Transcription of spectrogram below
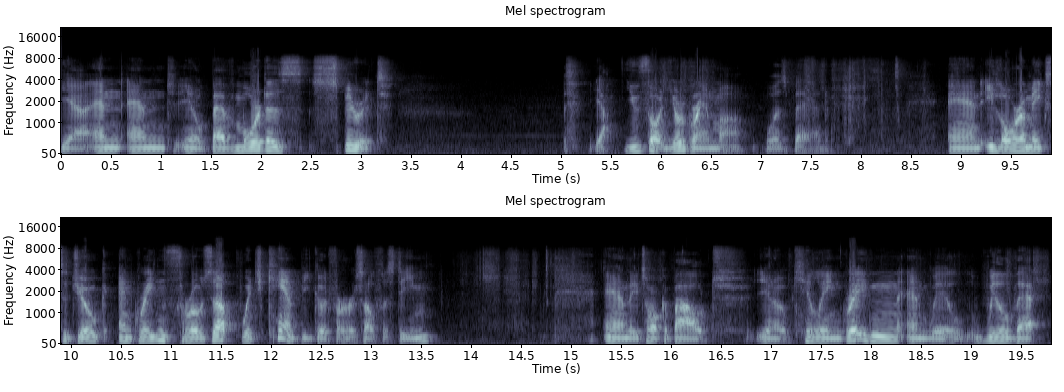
Yeah, and and you know Bavmorda's spirit. Yeah, you thought your grandma was bad. And Elora makes a joke, and Graydon throws up, which can't be good for her self-esteem. And they talk about, you know, killing Graydon, and will will that,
